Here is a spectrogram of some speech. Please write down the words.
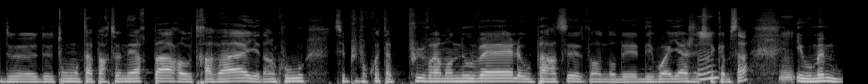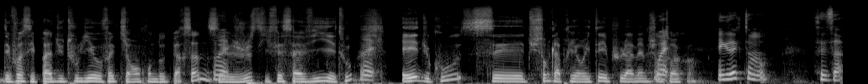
de, de ton ta partenaire part au travail et d'un coup tu sais plus pourquoi t'as plus vraiment de nouvelles ou part dans des, des voyages des Mm. trucs comme ça Mm. et où même des fois c'est pas du tout lié au fait qu'il rencontre d'autres personnes c'est Ouais. juste qu'il fait sa vie et tout Ouais. et du coup c'est tu sens que la priorité est plus la même sur toi quoi Exactement, c'est ça.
